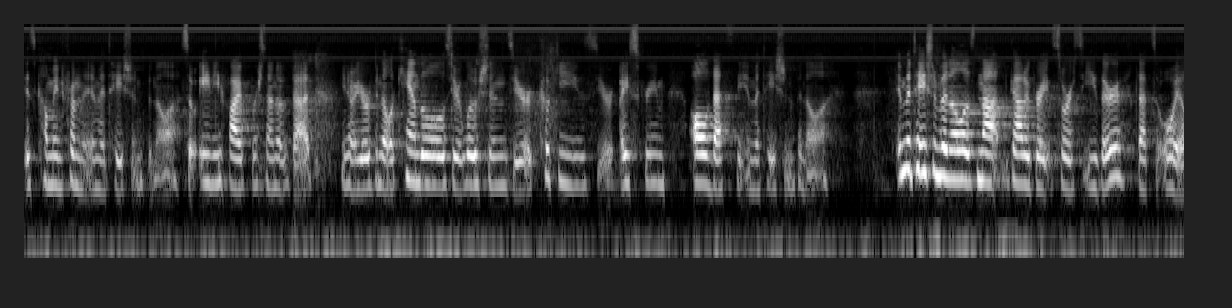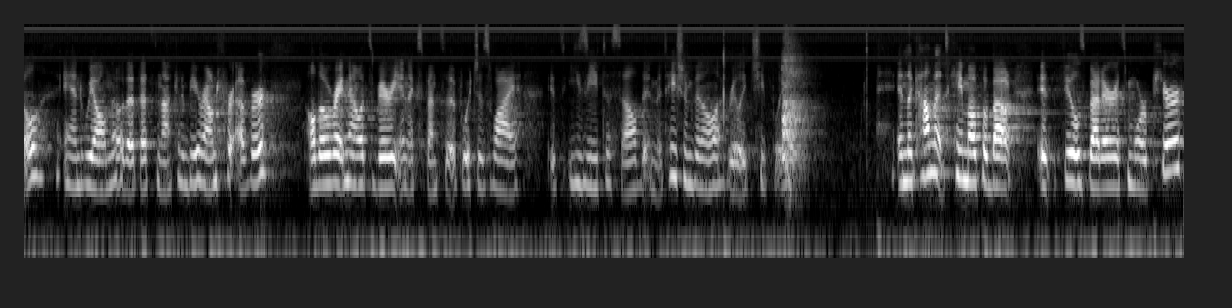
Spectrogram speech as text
is coming from the imitation vanilla. So 85% of that, you know, your vanilla candles, your lotions, your cookies, your ice cream, all of that's the imitation vanilla. Imitation vanilla's not got a great source either. That's oil, and we all know that that's not going to be around forever. Although right now it's very inexpensive, which is why it's easy to sell the imitation vanilla really cheaply. And the comment came up about it feels better, it's more pure.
